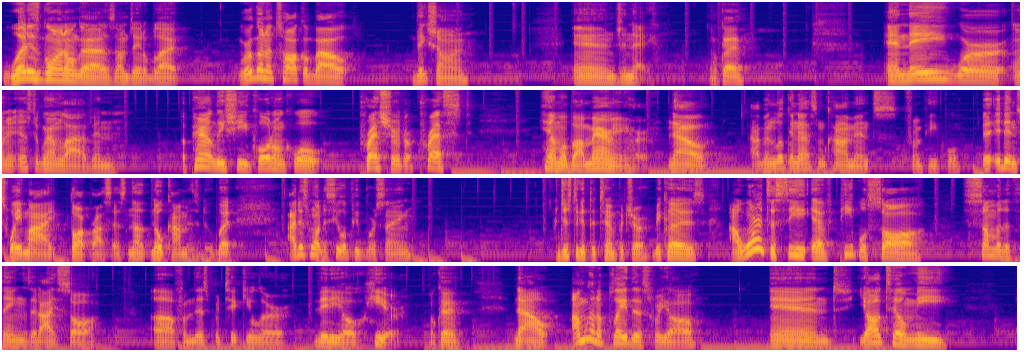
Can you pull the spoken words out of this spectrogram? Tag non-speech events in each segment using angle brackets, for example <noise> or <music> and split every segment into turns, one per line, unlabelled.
What is going on, guys? I'm Jaye De Black. We're gonna talk about Big Sean and Jhené. Okay. And they were on an Instagram live, and apparently she quote unquote pressured or pressed him about marrying her. Now, I've been looking at some comments from people. It, it didn't sway my thought process. No, no comments do. But I just want to see what people were saying, just to get the temperature, because I wanted to see if people saw some of the things that I saw uh, from this particular video here. Okay. Now, I'm going to play this for y'all, and y'all tell me,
